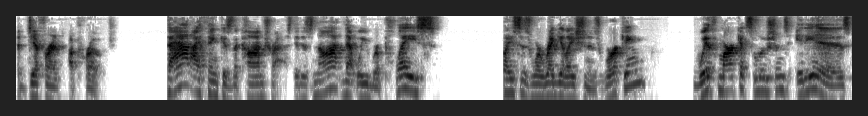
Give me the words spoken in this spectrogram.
a different approach. That, I think, is the contrast. It is not that we replace places where regulation is working with market solutions. It is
